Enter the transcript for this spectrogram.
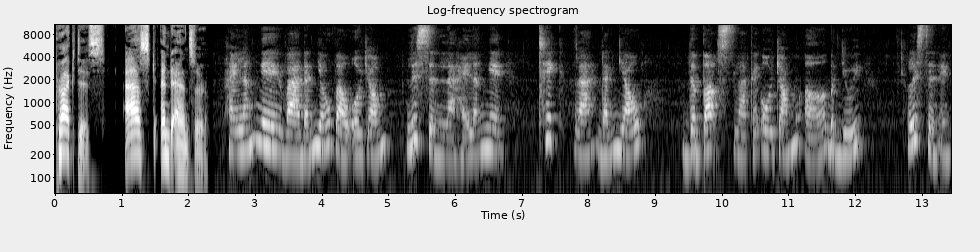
Practice. Ask and answer. hãy lắng nghe và đánh dấu vào ô trống listen là hãy lắng nghe tick là đánh dấu the box là cái ô trống ở bên dưới listen and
